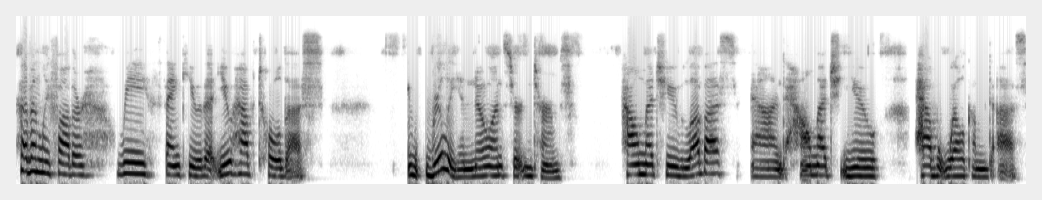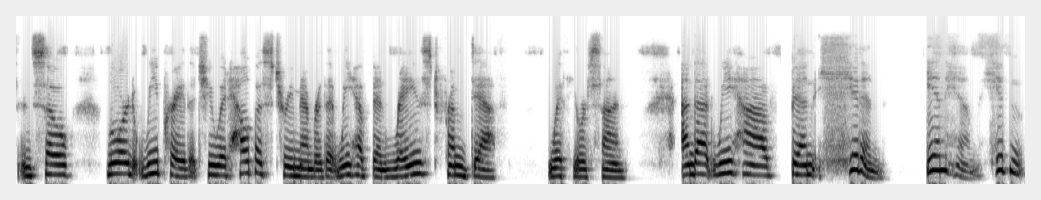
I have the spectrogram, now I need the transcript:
Heavenly Father, we thank you that you have told us, really in no uncertain terms, how much you love us and how much you have welcomed us. And so, Lord, we pray that you would help us to remember that we have been raised from death with your Son and that we have been hidden in him hidden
